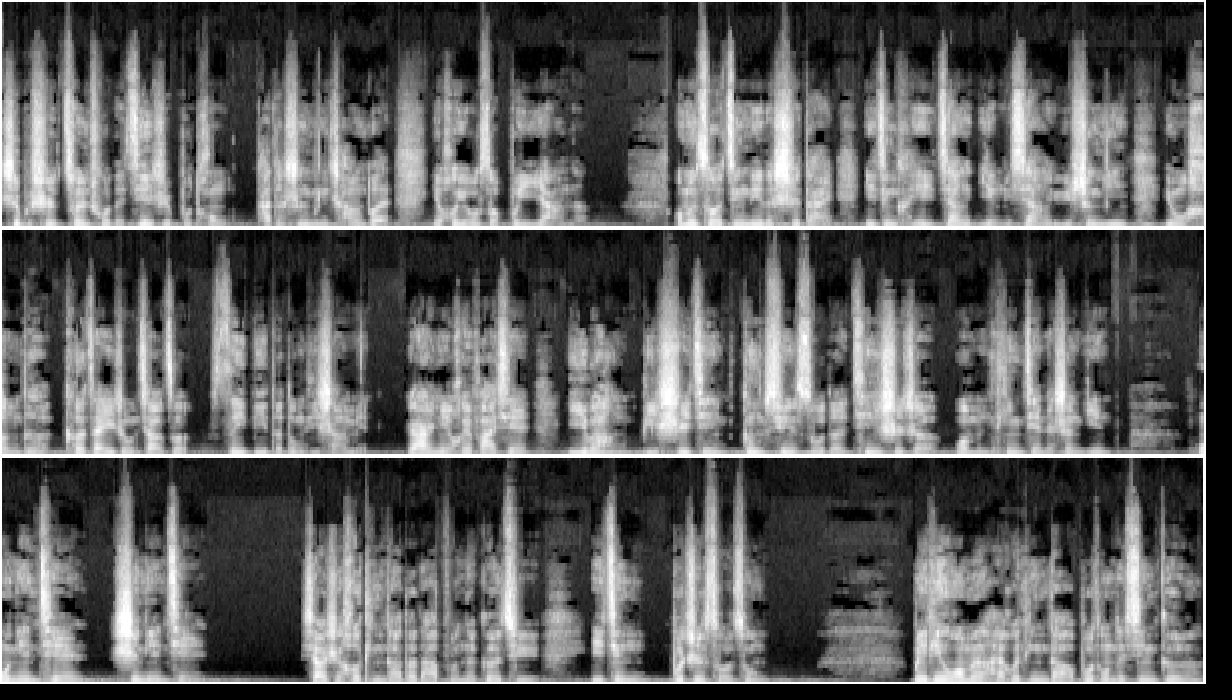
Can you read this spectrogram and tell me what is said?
是不是存储的介质不同，它的生命长短也会有所不一样呢？我们所经历的时代，已经可以将影像与声音永恒地刻在一种叫做 CD 的东西上面。然而你会发现，遗忘比时间更迅速地侵蚀着我们听见的声音。五年前、十年前，小时候听到的大部分的歌曲已经不知所踪。每天我们还会听到不同的新歌，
